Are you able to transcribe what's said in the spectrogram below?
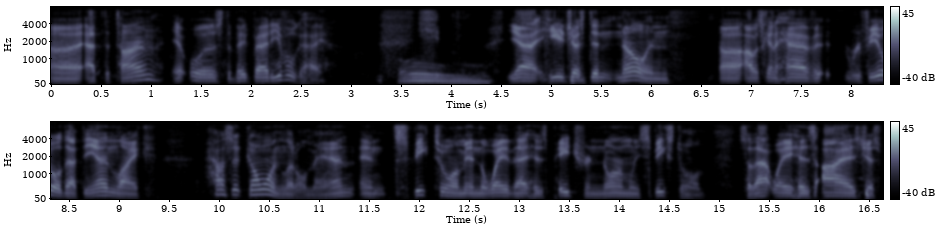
uh, at the time. It was the big bad evil guy Oh. yeah, he just didn't know, and uh, I was gonna have it revealed at the end, like, "How's it going, little man?" and speak to him in the way that his patron normally speaks to him, so that way his eyes just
